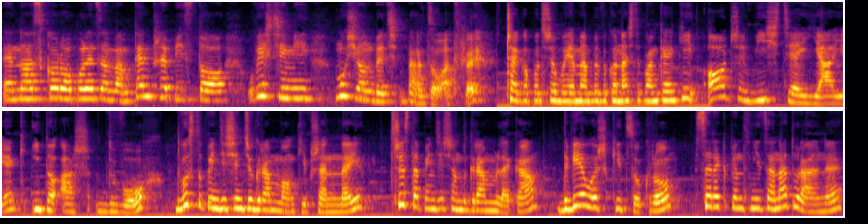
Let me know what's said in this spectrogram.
E, No a skoro polecam Wam ten przepis, to uwierzcie mi, musi on być bardzo łatwy. Czego potrzebujemy, aby wykonać te pancake'i? Oczywiście jajek i to aż dwóch, 250 g mąki pszennej, 350 g mleka, dwie łyżki cukru, serek piątnica naturalny.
